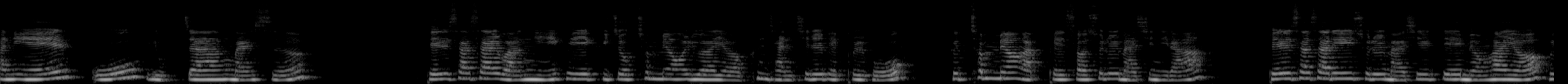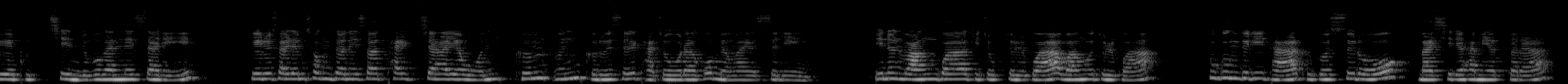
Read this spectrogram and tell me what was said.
다니엘 5, 6장 말씀. 벨사살 왕이 그의 귀족 천명을 위하여 큰 잔치를 베풀고 그 천명 앞에서 술을 마시니라. 벨사살이 술을 마실 때 명하여 그의 부친 누부갓네살이 예루살렘 성전에서 탈취하여 온 금, 은 그릇을 가져오라고 명하였으니 이는 왕과 귀족들과 왕후들과 후궁들이 다 그것으로 마시려 함이었더라.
